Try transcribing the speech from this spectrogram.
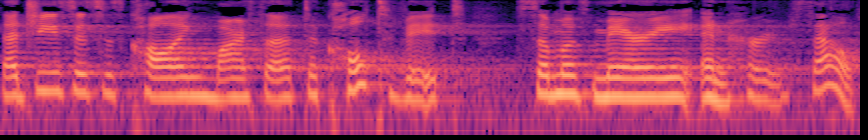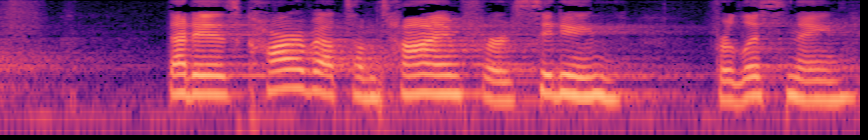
that Jesus is calling Martha to cultivate some of Mary in herself. That is, carve out some time for sitting, for listening,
